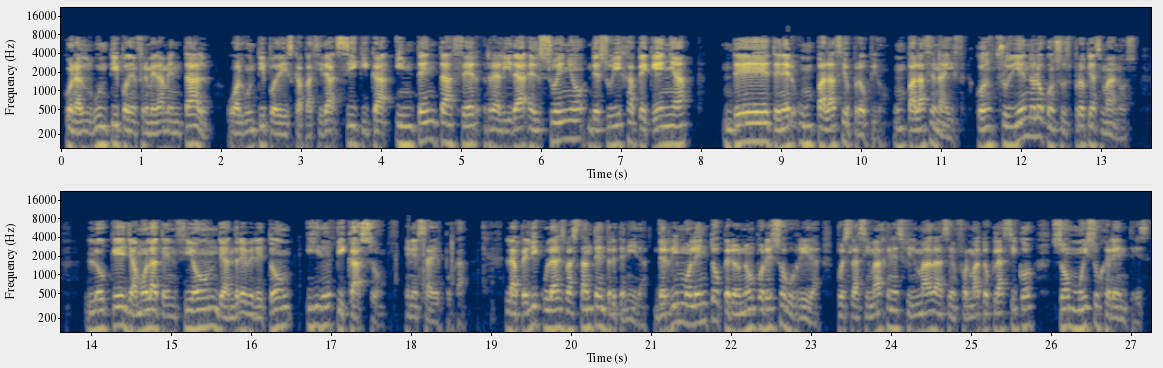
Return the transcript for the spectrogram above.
con algún tipo de enfermedad mental o algún tipo de discapacidad psíquica intenta hacer realidad el sueño de su hija pequeña de tener un palacio propio, un palacio naif, construyéndolo con sus propias manos, lo que llamó la atención de André Breton y de Picasso en esa época. La película es bastante entretenida, de ritmo lento pero no por eso aburrida, pues las imágenes filmadas en formato clásico son muy sugerentes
